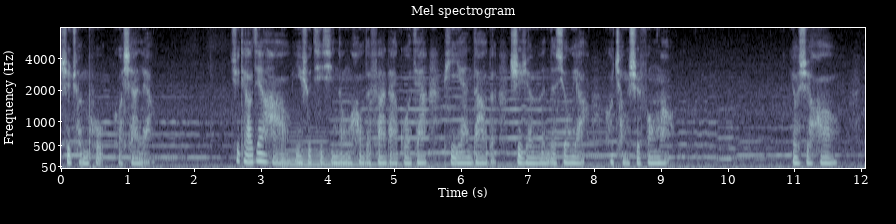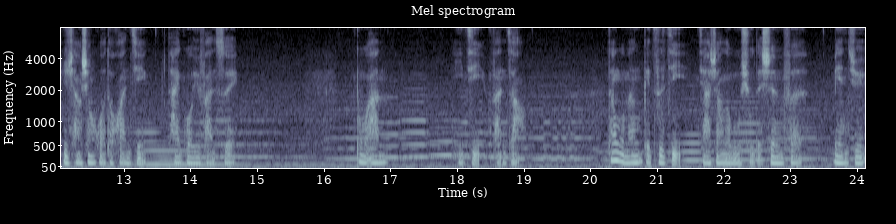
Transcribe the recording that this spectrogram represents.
是淳朴和善良。去条件好、艺术气息浓厚的发达国家，体验到的是人文的修养和城市风貌。有时候，日常生活的环境太过于繁碎、不安以及烦躁。当我们给自己加上了无数的身份面具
